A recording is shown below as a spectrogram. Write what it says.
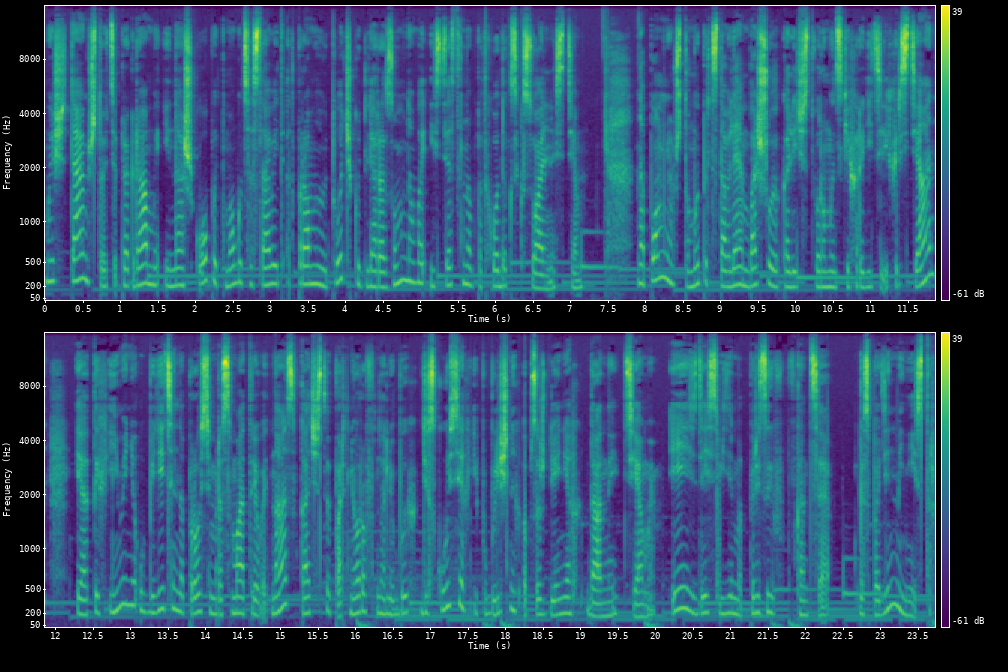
Мы считаем, что эти программы и наш опыт могут составить отправную точку для разумного и естественного подхода к сексуальности. Напомню, что мы представляем большое количество румынских родителей христиан и от их имени убедительно просим рассматривать нас в качестве партнеров на любых дискуссиях и публичных обсуждениях данной темы. И здесь, видимо, призыв в конце Господин министр,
